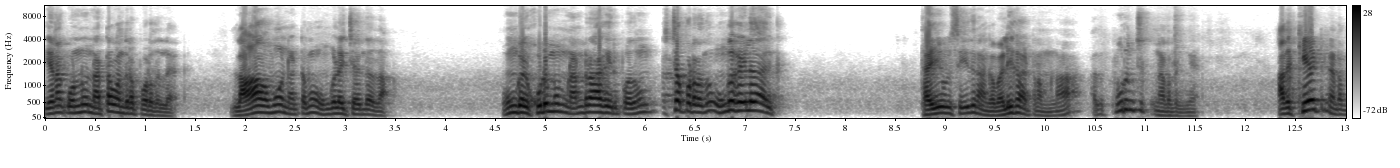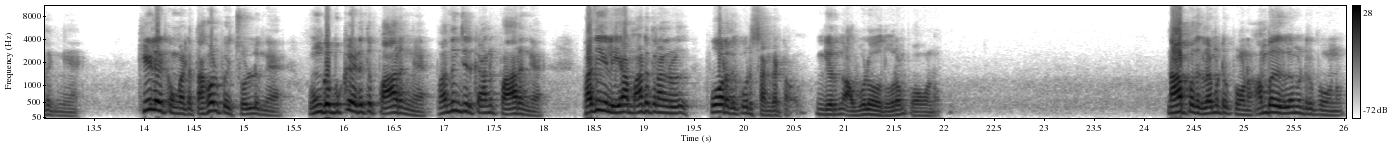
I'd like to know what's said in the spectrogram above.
எனக்கு ஒன்றும் நட்டம் வந்துட போகிறதில்ல லாபமோ நட்டமோ உங்களை சேர்ந்தது தான் உங்கள் குடும்பம் நன்றாக இருப்பதும் கஷ்டப்படுறதும் உங்கள் கையில் தான் இருக்குது தயவு செய்து நாங்கள் வழிகாட்டினோம்னா அதை புரிஞ்சு நடந்துங்க அதை கேட்டு நடந்துக்குங்க. கீழே இருக்கவங்கள்ட்ட தகவல் போய் சொல்லுங்கள் உங்கள் புக்கை எடுத்து பாருங்கள் பதிஞ்சிருக்கான்னு பாருங்கள் பதியலையா? மாற்றுத்திறனாளி போகிறதுக்கு ஒரு சங்கடம். இங்கேருந்து அவ்வளோ தூரம் போகணும். நாற்பது கிலோமீட்டர் போகணும். ஐம்பது கிலோமீட்டர் போகணும்.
